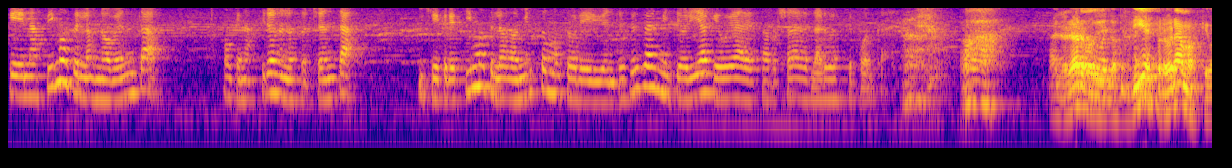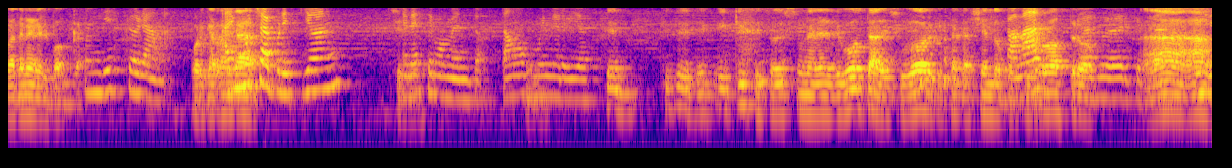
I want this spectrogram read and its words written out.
que nacimos en los 90 o que nacieron en los 80 y que crecimos en los 2000 somos sobrevivientes. Esa es mi teoría que voy a desarrollar a lo largo de este podcast. Ah, a lo largo de los 10 programas que va a tener el podcast. Son 10 programas. Porque Hay arranca- mucha presión Sí. en este momento. Estamos muy nerviosos. ¿Qué, qué es- qué- qué es eso? ¿Es una gota de sudor que está cayendo por Jamás tu rostro? vas a ver que ah, ah,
